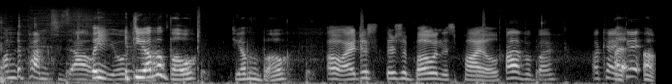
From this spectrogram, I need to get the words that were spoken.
Underpants is out. Wait, do you have a bow? Do you have a bow? Oh, I just there's a bow in this pile. I have a bow. Okay, I- get oh.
